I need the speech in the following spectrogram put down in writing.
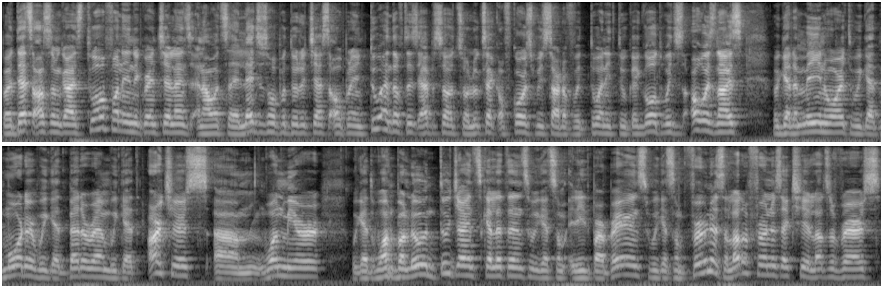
But that's awesome, guys. 12 fun in the Grand Challenge, and I would say let's just hop into the chest opening to end of this episode. So looks like, of course, we start off with 22k gold, which is always nice. We get a main horde, we get mortar, we get Battle Ram, we get archers, um, one mirror. We get one balloon, two giant skeletons, we get some elite barbarians, we get some furnace, a lot of furnace actually, lots of rares.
